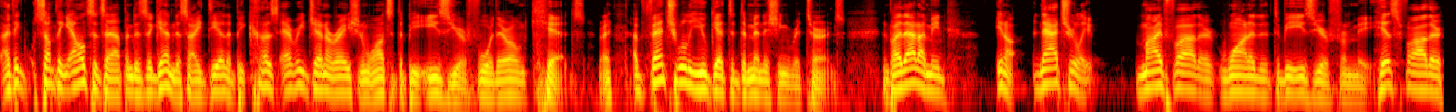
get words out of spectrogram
I think something else that's happened is again this idea that because every generation wants it to be easier for their own kids, right? Eventually, you get to diminishing returns, and by that I mean, you know, naturally, my father wanted it to be easier for me. His father,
